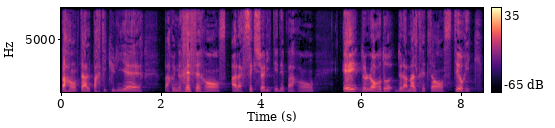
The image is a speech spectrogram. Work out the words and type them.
parentale particulière par une référence à la sexualité des parents est de l'ordre de la maltraitance théorique,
